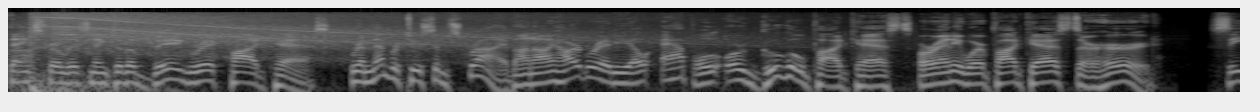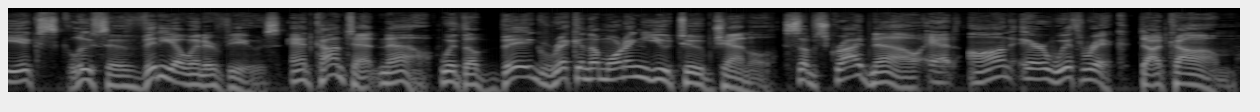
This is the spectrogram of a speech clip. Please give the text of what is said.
Thanks for listening to the Big Rick Podcast. Remember to subscribe on iHeartRadio, Apple, or Google Podcasts, or anywhere podcasts are heard. See exclusive video interviews and content now with the Big Rick in the Morning YouTube channel. Subscribe now at OnAirWithRick.com.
